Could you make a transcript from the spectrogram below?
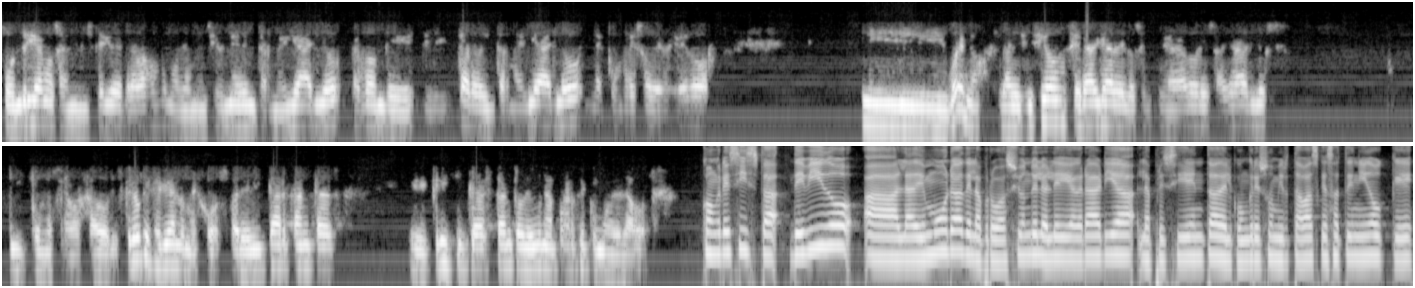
pondríamos al Ministerio de Trabajo, como lo mencioné, de intermediario, perdón, de, de, de intermediario y al Congreso de Veedor. Y bueno, la decisión será ya de los empleadores agrarios y con los trabajadores. Creo que sería lo mejor para evitar tantas eh, críticas tanto de una parte como de la otra. Congresista, debido a la demora de la aprobación de la ley agraria, la presidenta del Congreso, Mirta Vázquez, ha tenido que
